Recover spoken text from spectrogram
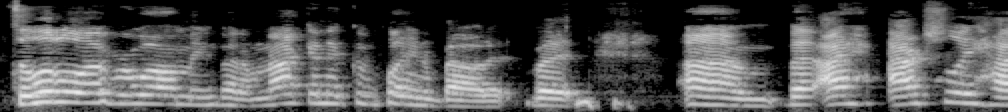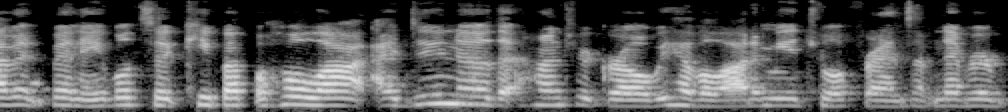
it's a little overwhelming. But I'm not going to complain about it. But, um, but I actually haven't been able to keep up a whole lot. I do know that Hunter Girl. We have a lot of mutual friends. I've never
